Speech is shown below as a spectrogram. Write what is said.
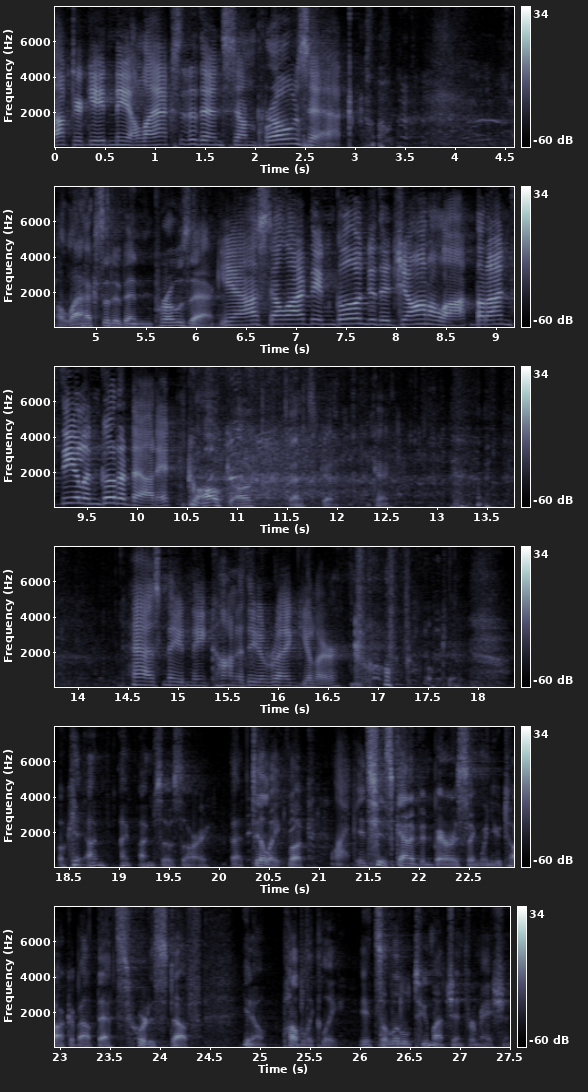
Doctor gave me a laxative and some Prozac. A laxative and Prozac. Yeah, so I've been going to the John a lot, but I'm feeling good about it. Oh, oh, that's good. Okay. Has made me kind of the irregular. okay. Okay, I'm, I'm, I'm so sorry. Uh, Tilly, look, What? it's just kind of embarrassing when you talk about that sort of stuff, you know, publicly. It's a little too much information.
